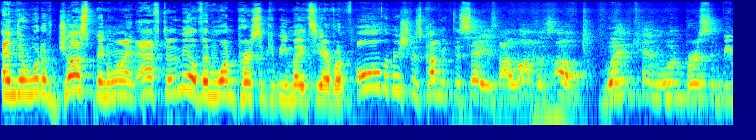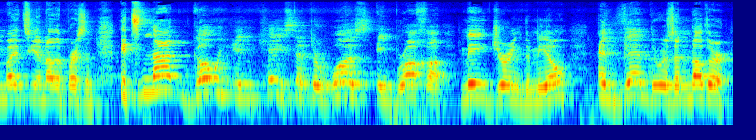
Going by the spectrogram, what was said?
and there would have just been wine after the meal, then one person could be mighty everyone. All the mission is coming to say is the halachas of when can one person be mighty another person. It's not going in case that there was a bracha made during the meal and then there was another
